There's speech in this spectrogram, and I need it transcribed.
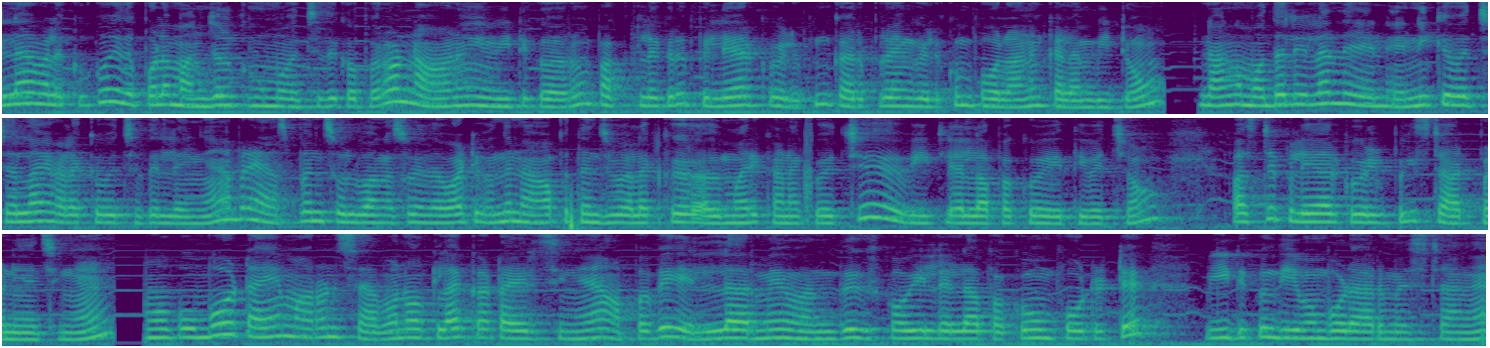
எல்லா விளக்குக்கும் இது போல் மஞ்சள் குங்குமம் வச்சதுக்கப்புறம் நானும் என் வீட்டுக்காரும் பக்கத்தில் இருக்கிற பிள்ளையார் கோயிலுக்கும் கருப்பரையன் கோயிலுக்கும் போகலான்னு கிளம்பிட்டோம். நாங்கள் முதல்லலாம் இந்த எண்ணிக்கை வச்செல்லாம் விளக்கு வச்சது இல்லைங்க அப்புறம் என் ஹஸ்பண்ட் சொல்லுவாங்க ஸோ இந்த வாட்டி வந்து நாற்பத்தஞ்சு விளக்கு அது மாதிரி கணக்கு வச்சு வீட்டில் எல்லா பக்கம் ஏற்றி வச்சோம். ஃபஸ்ட்டு பிள்ளையார் கோயில் போய் ஸ்டார்ட் பண்ணியாச்சுங்க. நம்ம போகும்போது time around seven o'clock cut ஆயிடுச்சுங்க அப்போவே எல்லாருமே வந்து கோயில் எல்லா பக்கமும் போட்டுட்டு வீட்டுக்கும் தீபம் போட ஆரம்பிச்சிட்டாங்க.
